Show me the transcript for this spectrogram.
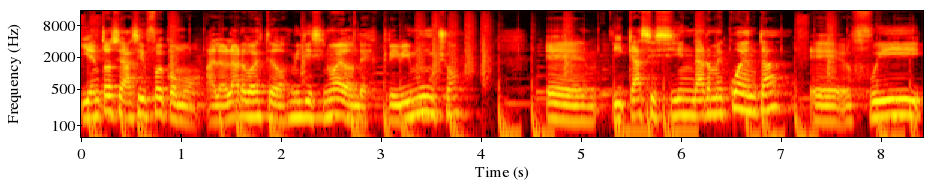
Y entonces así fue como a lo largo de este 2019, donde escribí mucho, eh, y casi sin darme cuenta, fui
